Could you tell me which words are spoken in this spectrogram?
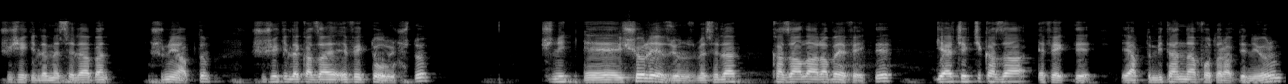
Şu şekilde mesela ben şunu yaptım. Şu şekilde kaza efekti oluştu. Şimdi eee, şöyle yazıyorsunuz. Mesela kazalı araba efekti. Gerçekçi kaza efekti yaptım. Bir tane daha fotoğraf deniyorum.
